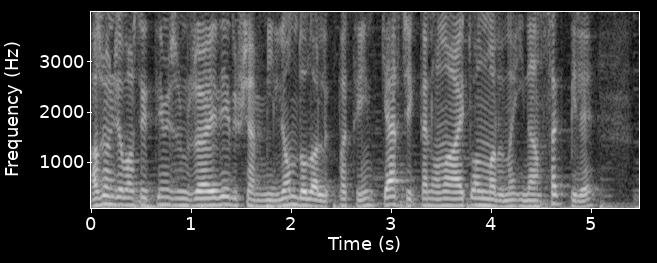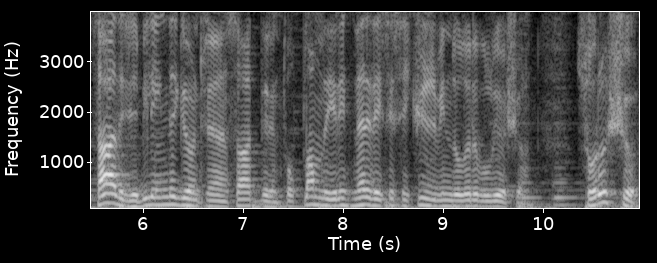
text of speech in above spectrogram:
Az önce bahsettiğimiz müzayedeye düşen milyon dolarlık Patek'in gerçekten ona ait olmadığına inansak bile Sadece bileğinde görüntülenen saatlerin toplam değeri neredeyse 800 bin doları buluyor şu an. Soru şu.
